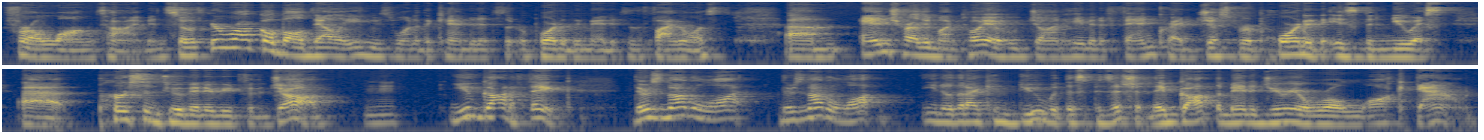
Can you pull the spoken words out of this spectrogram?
for a long time. And so if you're Rocco Baldelli, who's one of the candidates that reportedly made it to the finalists, um, and Charlie Montoyo, who Jon Heyman of FanRag just reported is the newest uh, person to have interviewed for the job, mm-hmm. You've got to think there's not a lot. There's not a lot you know that I can do with this position. They've got the managerial role locked down.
